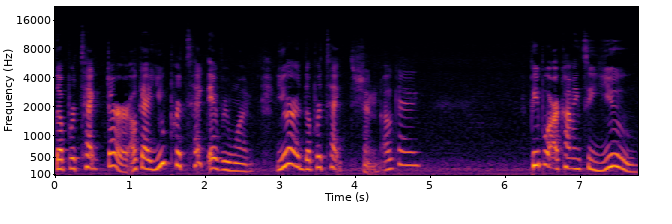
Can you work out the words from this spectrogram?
the protector. Okay, you protect everyone. You're the protection. Okay. People are coming to you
